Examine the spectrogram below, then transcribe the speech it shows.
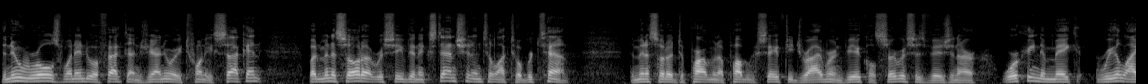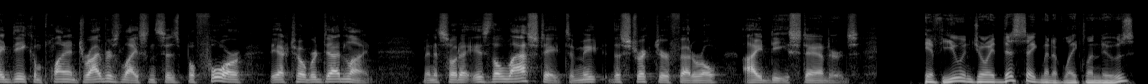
The new rules went into effect on January 22nd, but Minnesota received an extension until October 10th. The Minnesota Department of Public Safety Driver and Vehicle Services Division are working to make Real ID compliant driver's licenses before the October deadline. Minnesota is the last state to meet the stricter federal ID standards. If you enjoyed this segment of Lakeland News,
